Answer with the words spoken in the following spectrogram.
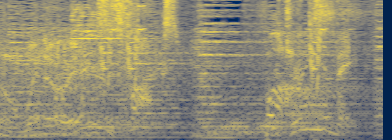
The winner is Fox. Fox. Returning the bait.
